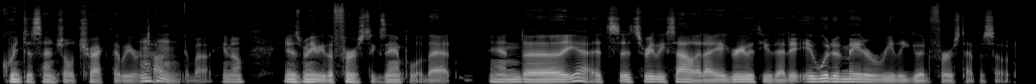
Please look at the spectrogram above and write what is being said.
quintessential Trek that we were Mhm. talking about. You know, it was maybe the first example of that, and uh, yeah, it's it's really solid. I agree with you that it, it would have made a really good first episode.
